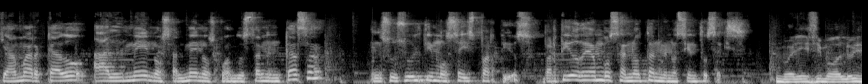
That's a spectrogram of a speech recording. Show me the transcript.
que ha marcado al menos, al menos cuando están en casa, en sus últimos seis partidos. Partido de ambos anotan menos 106. Buenísimo. Luis,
